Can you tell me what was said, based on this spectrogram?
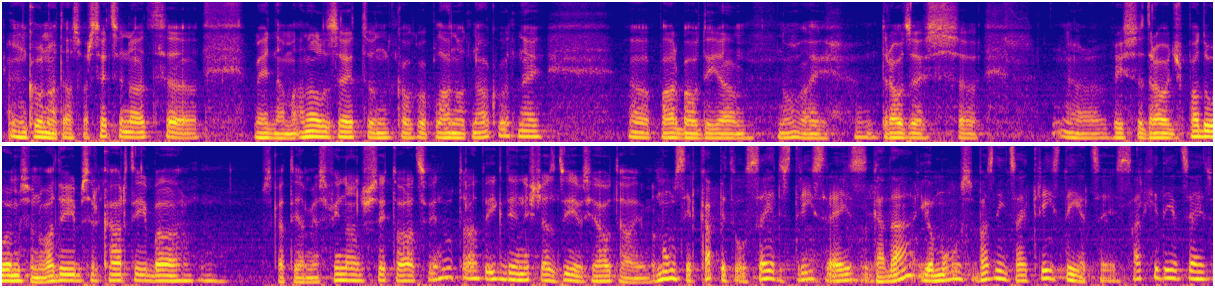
Ko no tās var secināt, mēģinām analizēt un kaut ko plānot nākotnē. Pārbaudījām, nu, vai draudzēs visas draugu padomas un vadības ir kārtībā. Skatījāmies finanšu situāciju, nu, tāda ikdienišķās dzīves jautājuma. Mums ir kapitulas sēdes trīs reizes gadā, jo mūsu baznīcā ir trīs diecēzes - arhidiecēze,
